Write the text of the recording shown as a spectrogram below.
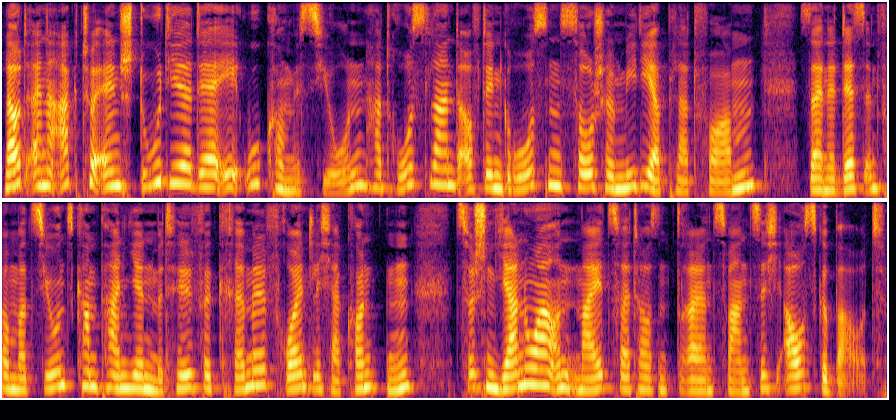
Laut einer aktuellen Studie der EU-Kommission hat Russland auf den großen Social-Media-Plattformen seine Desinformationskampagnen mit Hilfe Kreml-freundlicher Konten zwischen Januar und Mai 2023 ausgebaut.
